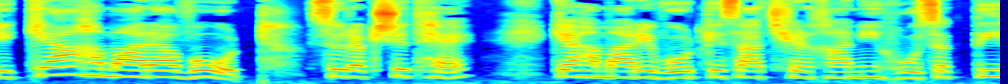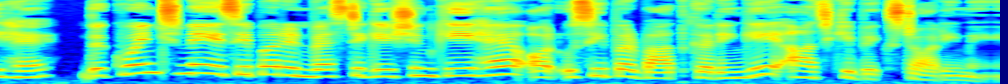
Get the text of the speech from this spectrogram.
कि क्या हमारा वोट सुरक्षित है? क्या हमारे वोट के साथ छेड़खानी हो सकती है? द क्विंट ने इसी पर इन्वेस्टिगेशन की है और उसी पर बात करेंगे आज की बिग स्टोरी में।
